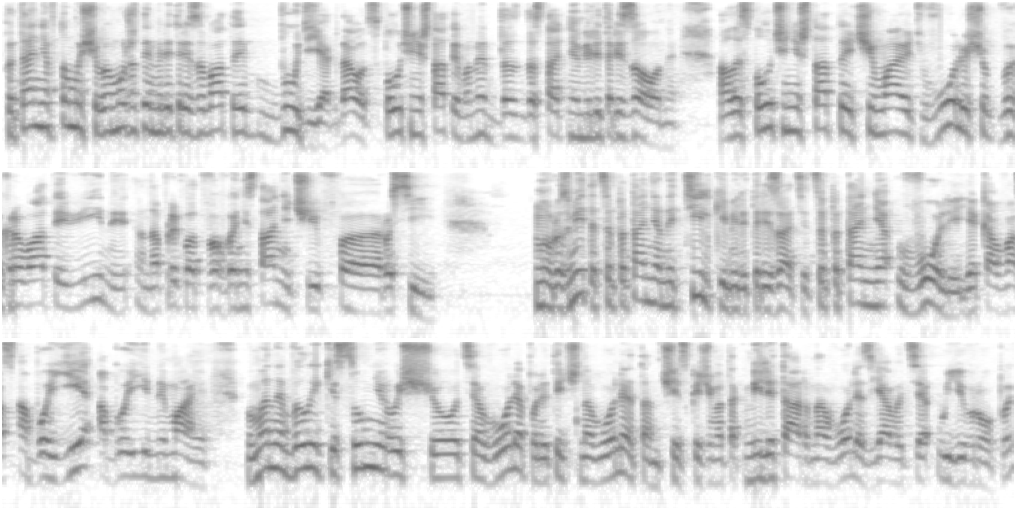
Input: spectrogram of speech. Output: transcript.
Питання в тому, що ви можете мілітаризувати будь-як. Да? От Сполучені Штати вони до- достатньо мілітаризовані, але Сполучені Штати чи мають волю, щоб вигравати війни, наприклад, в Афганістані чи в е, Росії. Ну розумієте, це питання не тільки мілітаризації, це питання волі, яка у вас або є, або її немає. У мене великі сумніви, що ця воля, політична воля, там чи, скажімо так, мілітарна воля з'явиться у Європи.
